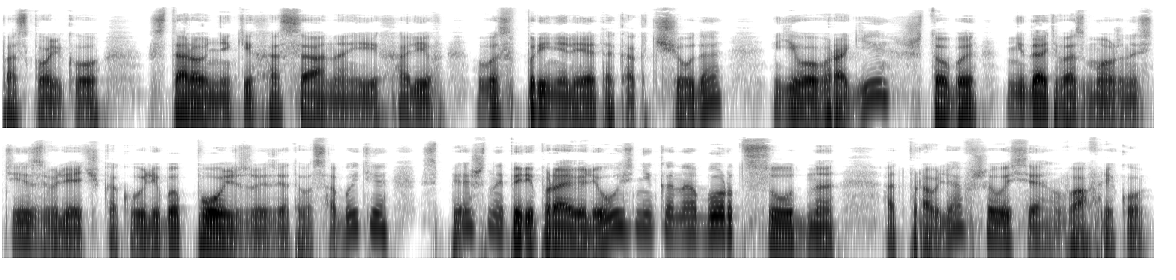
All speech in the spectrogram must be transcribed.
Поскольку сторонники Хасана и халиф восприняли это как чудо, его враги, чтобы не дать возможности извлечь какую-либо пользу из этого события, спешно переправили узника на борт судна, отправлявшегося в Африку.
